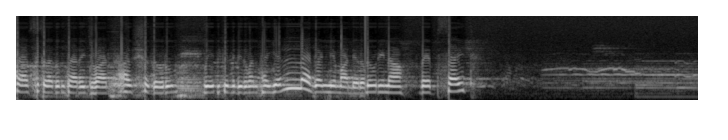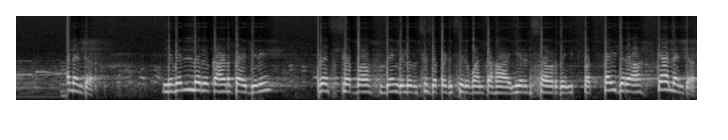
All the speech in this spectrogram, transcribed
ಶಾಸಕರಾದಂತಹ ರಿಜ್ವಾನ್ ಅರ್ಷದ್ ಅವರು, ವೇದಿಕೆ ನೀಡಿರುವಂತಹ ಎಲ್ಲ ಗಣ್ಯಮಾನ್ಯರು ದೂರಿನ ವೆಬ್ಸೈಟ್ ಕ್ಯಾಲೆಂಡರ್. ನೀವೆಲ್ಲರೂ ಕಾಣ್ತಾ ಇದ್ದೀರಿ, ಪ್ರೆಸ್ ಕ್ಲಬ್ ಆಫ್ ಬೆಂಗಳೂರು ಸಿದ್ಧಪಡಿಸಿರುವಂತಹ ಎರಡು ಸಾವಿರದ ಇಪ್ಪತ್ತೈದರ ಕ್ಯಾಲೆಂಡರ್.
